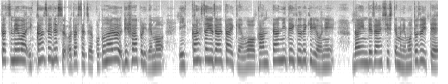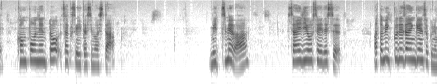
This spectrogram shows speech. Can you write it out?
2つ目は一貫性です。私たちは異なる LIFF アプリでも一貫したユーザー体験を簡単に提供できるように LINE デザインシステムに基づいてコンポーネントを作成いたしました。3つ目は再利用性です。アトミックデザイン原則に基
